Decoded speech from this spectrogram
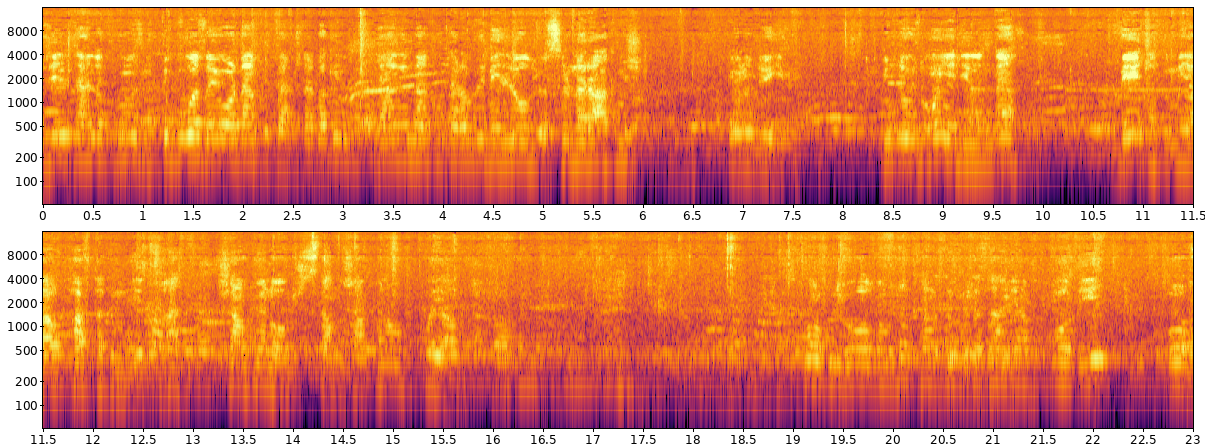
150 tane de kupamız gitti. Bu vazoyu oradan kurtarmışlar. Bakın yangından kurtarıldığı belli oluyor. Sırları akmış. Görüldüğü gibi. 1917 yılında B takımı ya PAF takımı diye sana şampiyon olmuş. İstanbul şampiyonu kupayı almış. Spor kulübü olduğumuzun kanıtı burada sadece futbol değil, boks,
